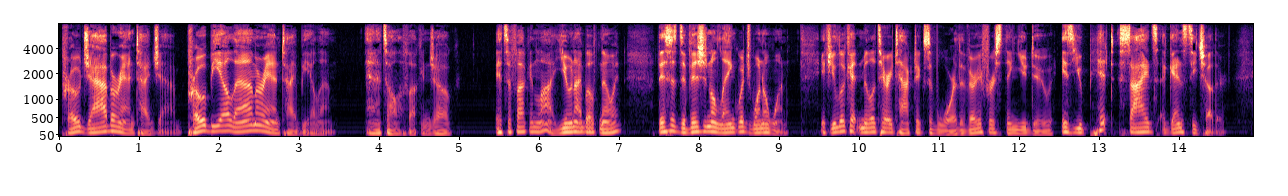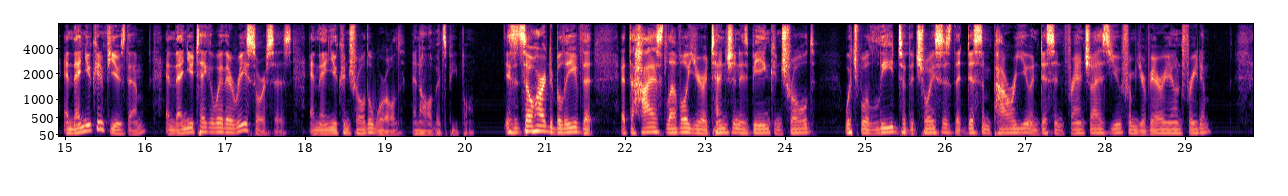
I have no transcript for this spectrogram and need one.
pro jab or anti jab, pro BLM or anti BLM. And it's all a fucking joke. It's a fucking lie. You and I both know it. This is divisional language 101. If you look at military tactics of war, the very first thing you do is you pit sides against each other. And then you confuse them, and then you take away their resources, and then you control the world and all of its people. Is it so hard to believe that at the highest level, your attention is being controlled, which will lead to the choices that disempower you and disenfranchise you from your very own freedom?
